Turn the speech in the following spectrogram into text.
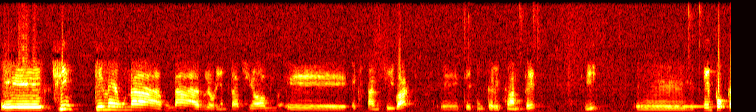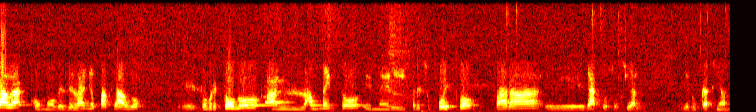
Eh, sí, tiene una, una reorientación eh, expansiva eh, que es interesante, ¿sí? Eh, enfocada, como desde el año pasado, eh, sobre todo al aumento en el presupuesto para eh, gasto social y educación.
